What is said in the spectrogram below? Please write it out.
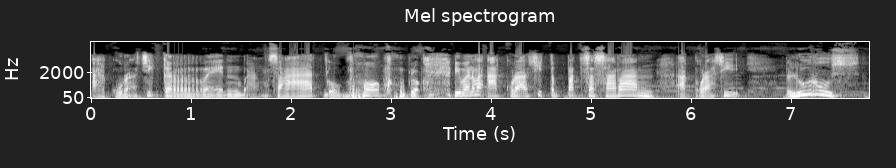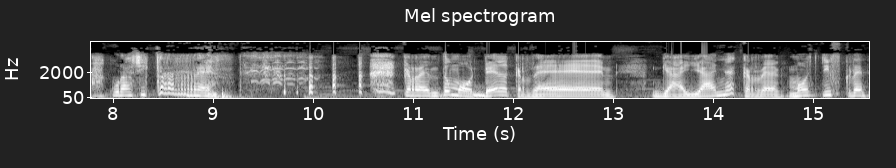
akurasi keren bangsat, goblok, goblok. Di mana akurasi tepat sasaran, akurasi lurus, akurasi keren. keren tuh model keren. Gayanya keren motif keren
